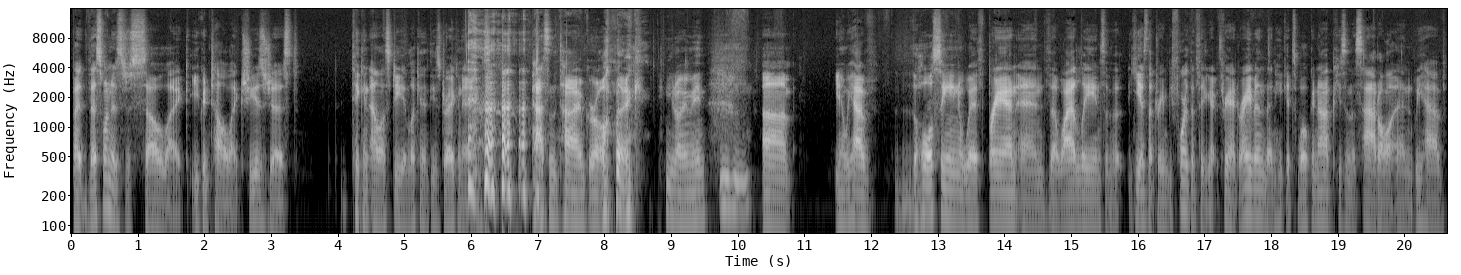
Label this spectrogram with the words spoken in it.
but this one is just so like you can tell like she is just taking LSD and looking at these dragon eggs, passing the time, girl. like, you know what I mean? Um, you know, we have the whole scene with Bran and the wildlings, and the, he has that dream before the three eyed raven. Then he gets woken up, he's in the saddle, and we have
